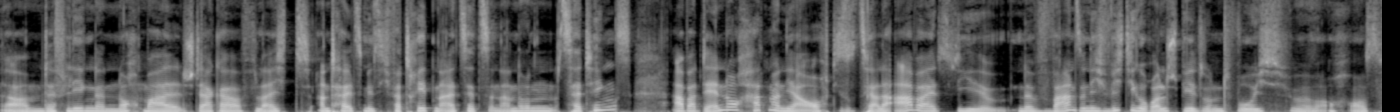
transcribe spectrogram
ähm, der Pflegenden noch mal stärker vielleicht anteilsmäßig vertreten als jetzt in anderen Settings. Aber dennoch hat man ja auch die soziale Arbeit, die eine wahnsinnig wichtige Rolle spielt und wo ich äh, auch aus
